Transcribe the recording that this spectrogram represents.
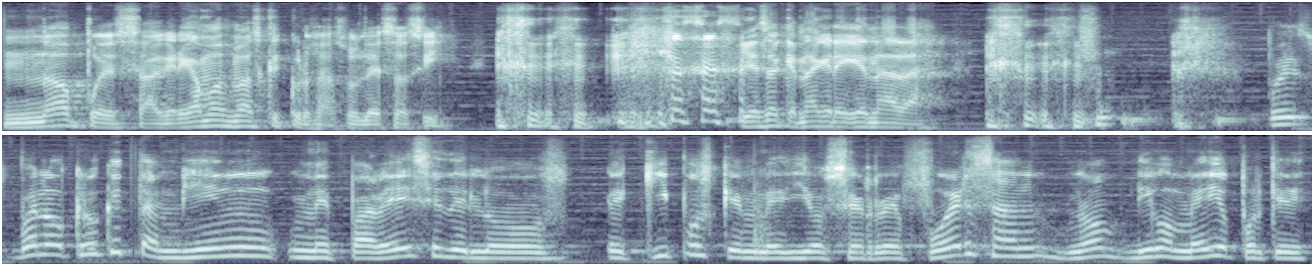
No, pues agregamos más que Cruz Azul, eso sí. y eso que no agregué nada. pues bueno, creo que también me parece de los equipos que medio se refuerzan, ¿no? Digo medio porque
